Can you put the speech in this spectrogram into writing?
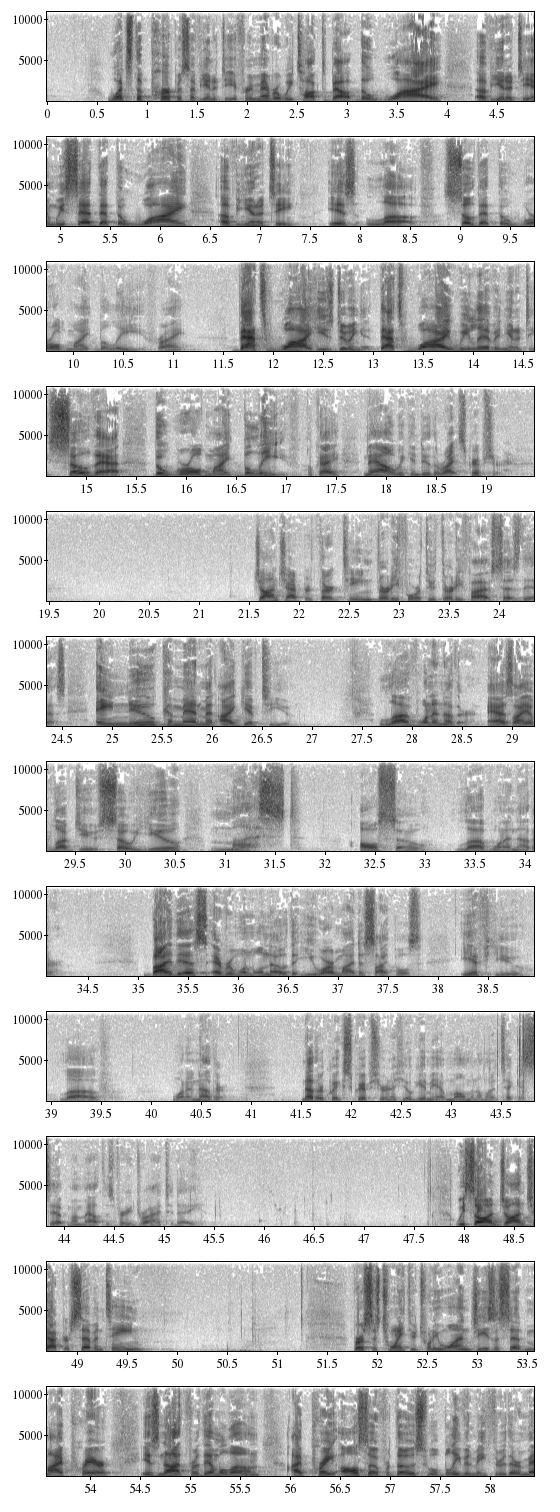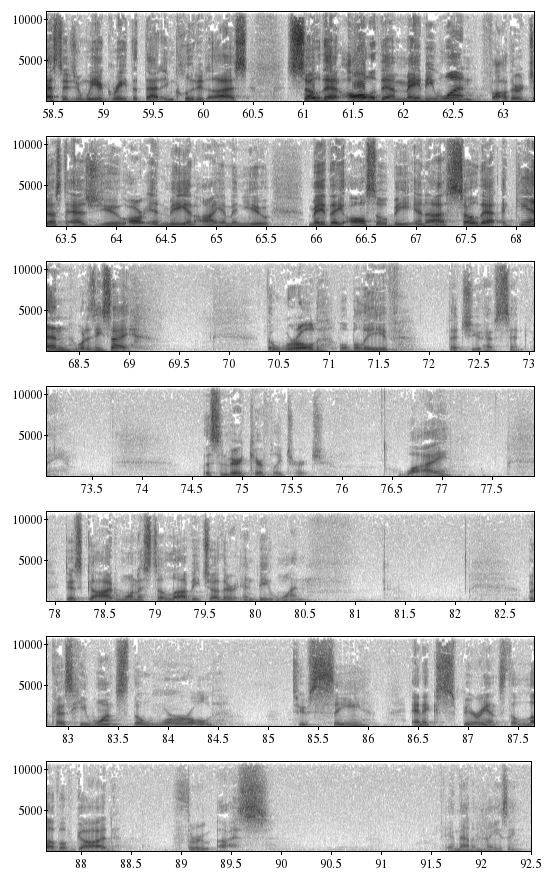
What's the purpose of unity? If you remember, we talked about the why of unity, and we said that the why of unity is love, so that the world might believe, right? That's why he's doing it. That's why we live in unity, so that the world might believe. Okay? Now we can do the right scripture. John chapter 13, 34 through 35 says this A new commandment I give to you love one another as I have loved you, so you must also love one another. By this, everyone will know that you are my disciples if you love one another. Another quick scripture, and if you'll give me a moment, I'm going to take a sip. My mouth is very dry today. We saw in John chapter 17, verses 20 through 21, Jesus said, My prayer is not for them alone. I pray also for those who will believe in me through their message. And we agreed that that included us, so that all of them may be one, Father, just as you are in me and I am in you. May they also be in us, so that, again, what does he say? The world will believe that you have sent me. Listen very carefully, church. Why does God want us to love each other and be one? Because He wants the world to see and experience the love of God through us. Isn't that amazing?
